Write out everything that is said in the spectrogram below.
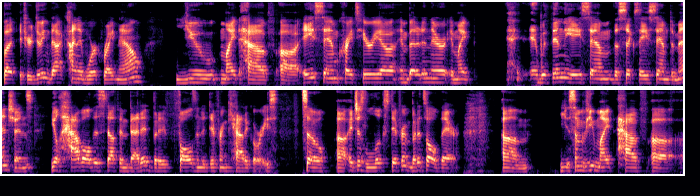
But if you're doing that kind of work right now, you might have uh, ASAM criteria embedded in there. It might within the ASAM, the six ASAM dimensions, you'll have all this stuff embedded, but it falls into different categories. So uh, it just looks different, but it's all there. Um, you, some of you might have uh,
